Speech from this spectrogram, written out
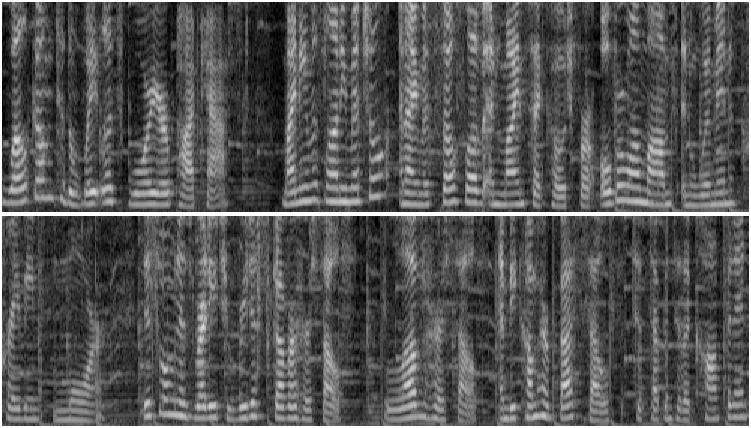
Welcome to the Weightless Warrior podcast. My name is Lonnie Mitchell, and I am a self love and mindset coach for overwhelmed moms and women craving more. This woman is ready to rediscover herself, love herself, and become her best self to step into the confident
